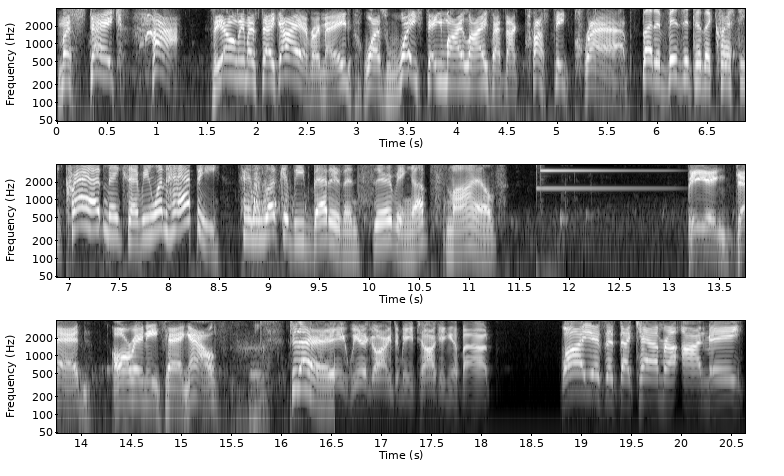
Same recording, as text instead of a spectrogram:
Mistake? Ha! The only mistake I ever made was wasting my life at the Krusty Krab. But a visit to the Krusty Krab makes everyone happy. And what could be better than serving up smiles? Being dead or anything else. Today, we're going to be talking about why isn't the camera on me?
